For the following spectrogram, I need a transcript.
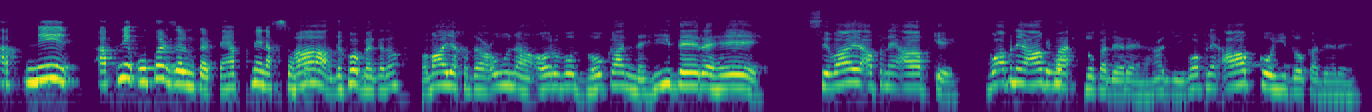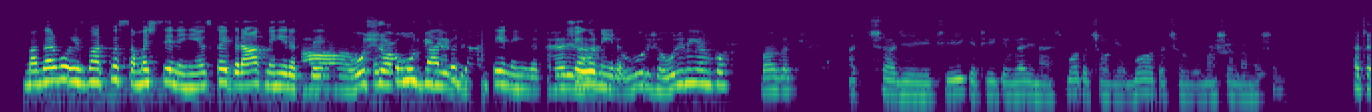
अपने अपने ऊपर जुल्म करते हैं अपने नफ्सों पर। हाँ देखो मैं कहता हूँ वमा यखदाऊना और वो धोखा नहीं दे रहे सिवाय अपने आप के। वो अपने आप को धोखा दे रहे हैं हाँ जी वो अपने आप को ही धोखा दे रहे हैं। मगर वो इस बात को समझते नहीं है उसका इदराक नहीं रखते हाँ वो शऊर भी नहीं रखते। जानते नहीं रखते शऊर नहीं रखते। शऊर ही नहीं है उनको पागल। अच्छा जी ठीक है ठीक है वेरी नाइस बहुत अच्छा हो गया बहुत अच्छा हो गया माशाल्लाह माशाल्लाह। अच्छा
